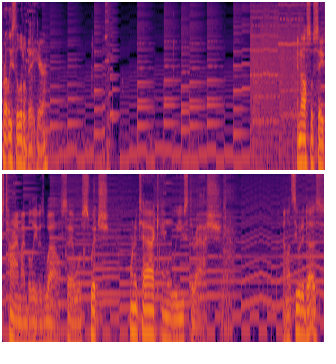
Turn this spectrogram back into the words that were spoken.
For at least a little bit here. And it also saves time, I believe, as well. So we'll switch Horn Attack and we will use Thrash. And let's see what it does.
